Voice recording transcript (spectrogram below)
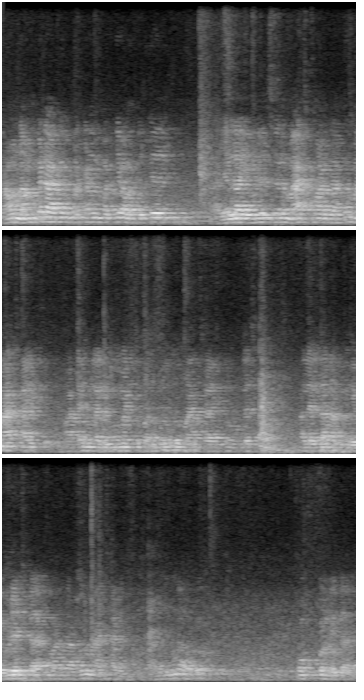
ನಾವು ನಮ್ಮ ಕಡೆ ಆಗಿರೋ ಪ್ರಕರಣದ ಬಗ್ಗೆ ಅವ್ರ ಜೊತೆ ಎಲ್ಲ ಎವಿಡೆನ್ಸ್ ಎಲ್ಲ ಮ್ಯಾಚ್ ಮಾಡಿದಾಗ ಮ್ಯಾಚ್ ಆಯಿತು. ಆ ಟೈಮಲ್ಲಿ ಮೂಮೆಂಟ್ ಬಂದು ಮ್ಯಾಚ್ ಆಯಿತು ಪ್ಲಸ್ ಅಲ್ಲೆಲ್ಲ ನಮ್ಗೆ ಎವಿಡೆನ್ಸ್ ಕಲೆಕ್ಟ್ ಮಾಡಿದಾಗ ಮ್ಯಾಚ್ ಆಯಿತು ಅದರಿಂದ ಅವರು ಒಪ್ಪಿಕೊಂಡಿದ್ದಾರೆ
